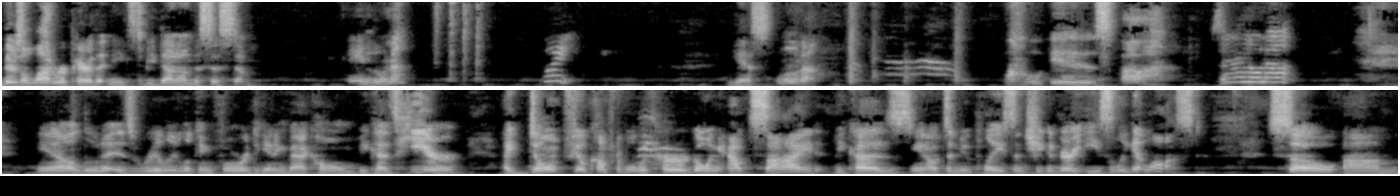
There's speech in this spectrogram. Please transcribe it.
there's a lot of repair that needs to be done on the system. Hey, Luna. Hi. Yes, Luna who is ah Sarah Luna. Know, Luna is really looking forward to getting back home because here I don't feel comfortable with her going outside because, you know, it's a new place and she could very easily get lost. So, um,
